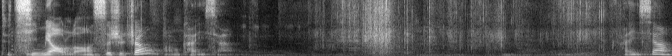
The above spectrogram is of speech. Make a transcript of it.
就奇妙了。四十章，我们看一下，看一下，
